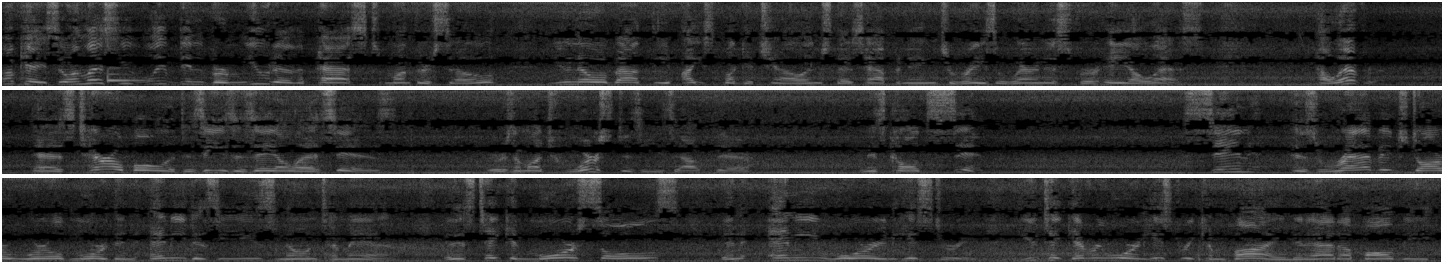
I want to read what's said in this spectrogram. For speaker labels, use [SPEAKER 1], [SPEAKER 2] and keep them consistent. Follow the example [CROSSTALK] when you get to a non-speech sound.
[SPEAKER 1] Okay, so unless you've lived in Bermuda the past month or so, you know about the Ice Bucket Challenge that's happening to raise awareness for ALS. However, as terrible a disease as ALS is, there's a much worse disease out there, and it's called sin. Sin has ravaged our world more than any disease known to man. It has taken more souls than any war in history. You take every war in history combined and add up all the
